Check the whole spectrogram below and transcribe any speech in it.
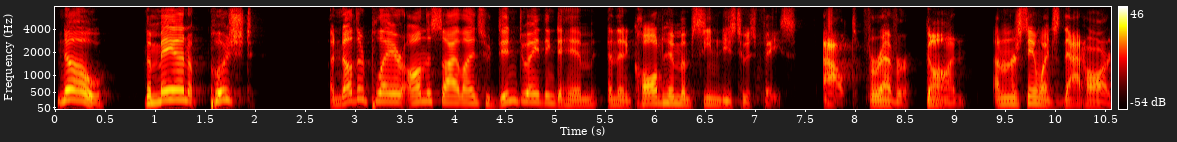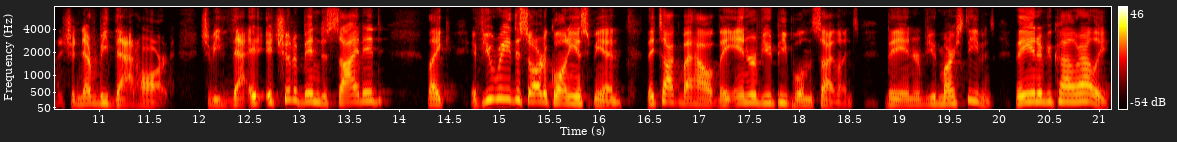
No. The man pushed another player on the sidelines who didn't do anything to him and then called him obscenities to his face. Out forever. Gone. I don't understand why it's that hard. It should never be that hard. It should be that it, it should have been decided. Like, if you read this article on ESPN, they talk about how they interviewed people on the sidelines. They interviewed Mark Stevens. They interviewed Kyle Lowry.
